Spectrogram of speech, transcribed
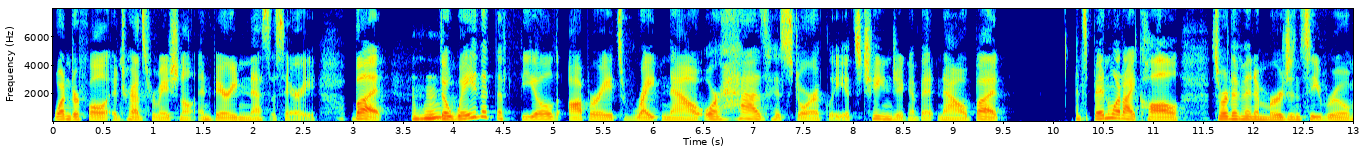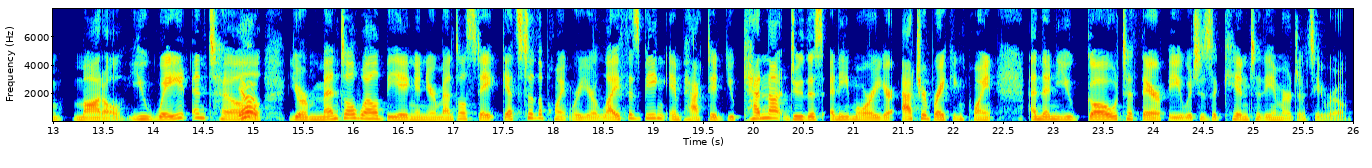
wonderful and transformational and very necessary. But Mm-hmm. The way that the field operates right now, or has historically, it's changing a bit now, but it's been what I call sort of an emergency room model. You wait until yep. your mental well being and your mental state gets to the point where your life is being impacted. You cannot do this anymore. You're at your breaking point, and then you go to therapy, which is akin to the emergency room.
